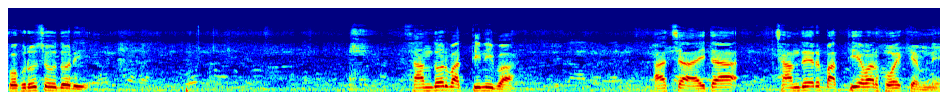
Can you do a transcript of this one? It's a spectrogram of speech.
ফকরু চৌধুরী। চান্দর বাত্তি নিবা আচ্ছা এটা চাঁদের বাতি আবার হয় কেমনে?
